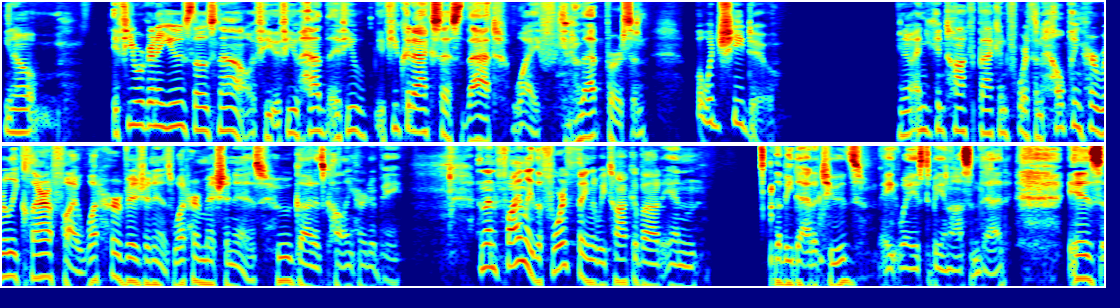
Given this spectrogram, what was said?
You know, if you were going to use those now, if you, if you had, if you, if you could access that wife, you know, that person, what would she do? You know, and you can talk back and forth and helping her really clarify what her vision is, what her mission is, who God is calling her to be. And then finally, the fourth thing that we talk about in the Beatitudes, eight ways to be an awesome dad, is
